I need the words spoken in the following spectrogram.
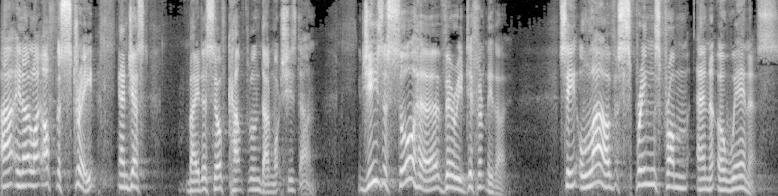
uh, you know, like off the street and just made herself comfortable and done what she's done. Jesus saw her very differently, though. See, love springs from an awareness.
